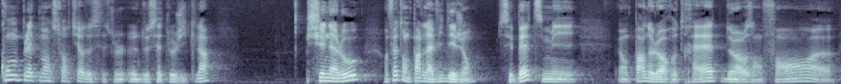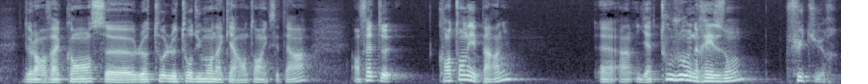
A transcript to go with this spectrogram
complètement sortir de cette, de cette logique-là. Chez Nalo, en fait, on parle de la vie des gens. C'est bête, mais on parle de leur retraite, de leurs enfants, euh, de leurs vacances, euh, le, tour, du monde à 40 ans, etc. En fait, quand on épargne, il y a toujours une raison future.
